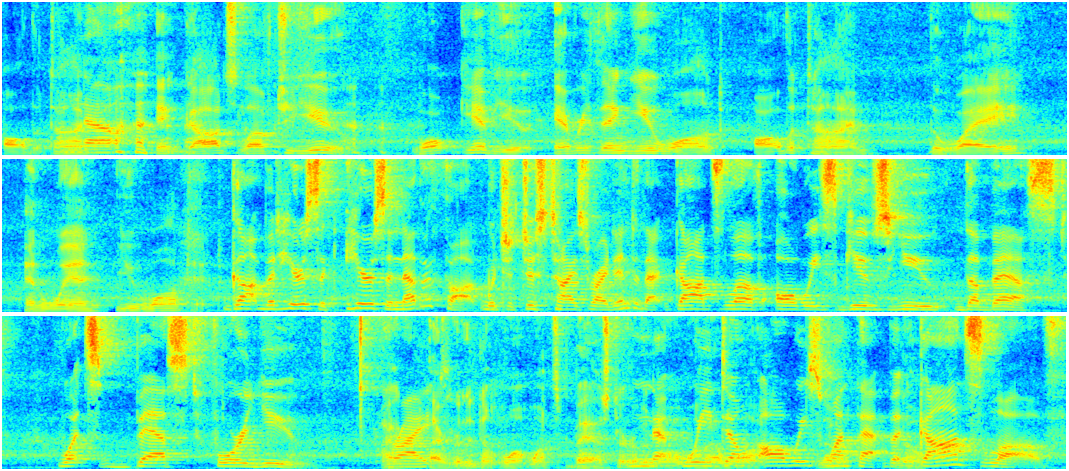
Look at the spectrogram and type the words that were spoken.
all the time. No. and God's love to you won't give you everything you want all the time, the way and when you want it. God, but here's a, here's another thought, which it just ties right into that. God's love always gives you the best. What's best for you, I- right? I, really don't want what's best. I really no, want we don't want. always No, want that, but no. God's love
